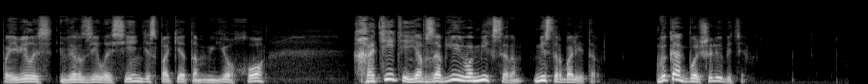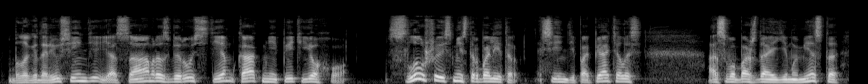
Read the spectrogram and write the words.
Появилась верзила Синди с пакетом «Йо-хо». «Хотите, я взобью его миксером, мистер Болитер? Вы как больше любите?» «Благодарю, Синди. Я сам разберусь с тем, как мне пить йохо». «Слушаюсь, мистер Болитер». Синди попятилась, освобождая ему место —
